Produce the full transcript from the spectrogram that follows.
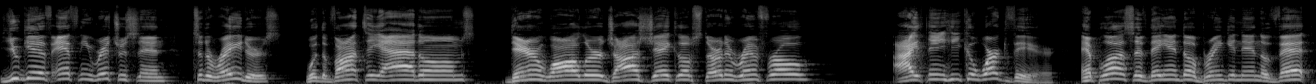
You give Anthony Richardson to the Raiders with Davante Adams, Darren Waller, Josh Jacobs, Sterling Renfrow. I think he could work there. And plus, if they end up bringing in a vet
